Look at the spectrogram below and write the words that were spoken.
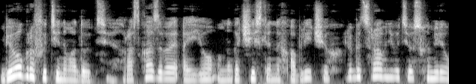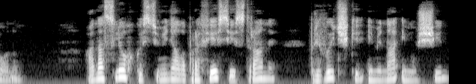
Биографы Тины Мадотти, рассказывая о ее многочисленных обличиях, любят сравнивать ее с хамелеоном. Она с легкостью меняла профессии, страны, привычки, имена и мужчин,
